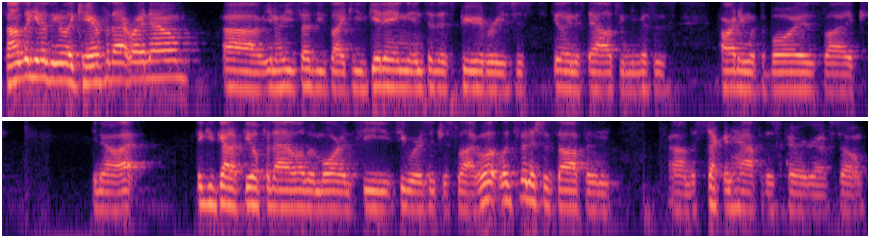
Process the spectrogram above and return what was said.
sounds like he doesn't really care for that right now. Uh, you know, he says he's like he's getting into this period where he's just feeling nostalgic and he misses partying with the boys. Like, you know, I think he's got to feel for that a little bit more and see see where his interests lie. Well, let's finish this off and um, the second half of this paragraph. So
